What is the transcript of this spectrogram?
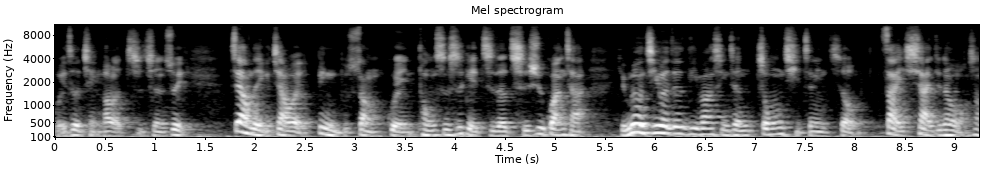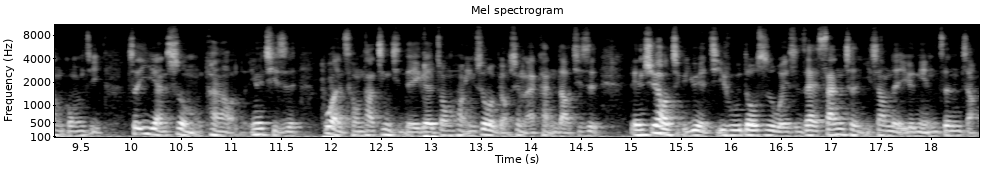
回测前高的支撑，所以。这样的一个价位并不算贵，同时是可以值得持续观察有没有机会这个地方形成中期整理之后，在下一阶段往上攻击，这依然是我们看好的。因为其实不管从它近期的一个状况、营收的表现来看到，其实连续好几个月几乎都是维持在三成以上的一个年增长，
